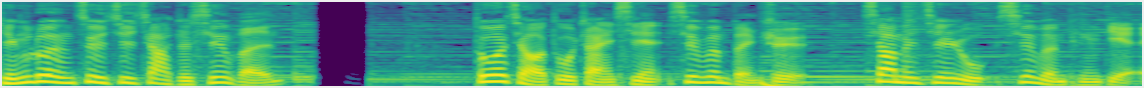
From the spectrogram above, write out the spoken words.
评论最具价值新闻，多角度展现新闻本质。下面进入新闻评点。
